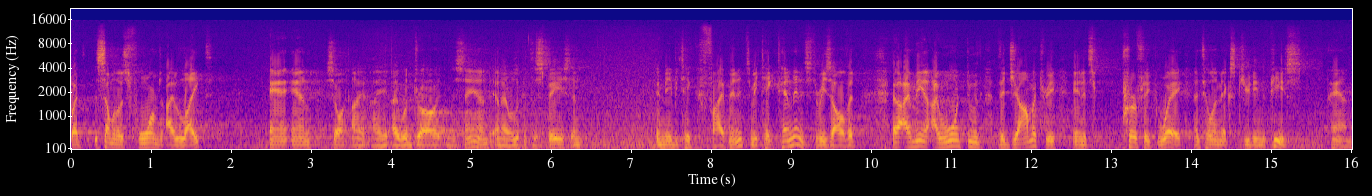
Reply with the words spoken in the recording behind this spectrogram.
but some of those forms I liked. And, and so I, I, I would draw it in the sand, and I would look at the space, and it maybe take five minutes, it may take 10 minutes to resolve it. I mean, I won't do the geometry in its perfect way until I'm executing the piece. Japan.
